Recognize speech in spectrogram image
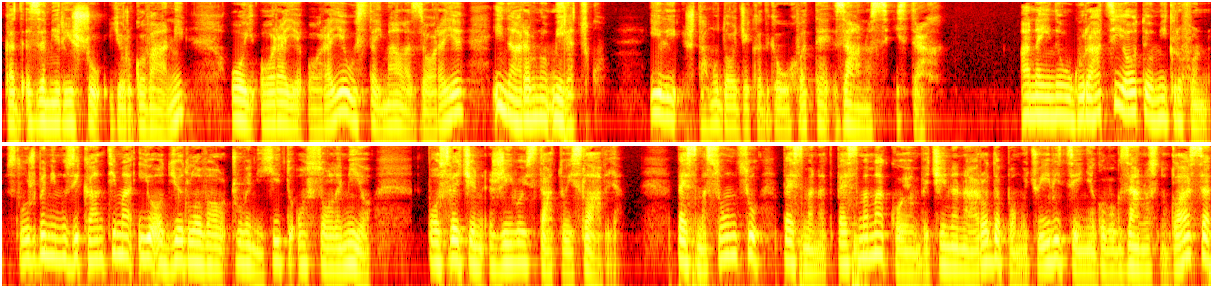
kad zamirišu jorgovani, oj oraje oraje, ustaj mala zoraje i naravno mirecku. Ili šta mu dođe kad ga uhvate zanos i strah a na inauguraciji je oteo mikrofon službenim muzikantima i odjodlovao čuveni hit o Sole Mio, posvećen živoj statui slavlja. Pesma suncu, pesma nad pesmama kojom većina naroda pomoću Ivice i njegovog zanosnog glasa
